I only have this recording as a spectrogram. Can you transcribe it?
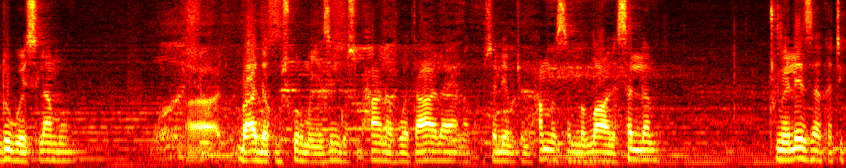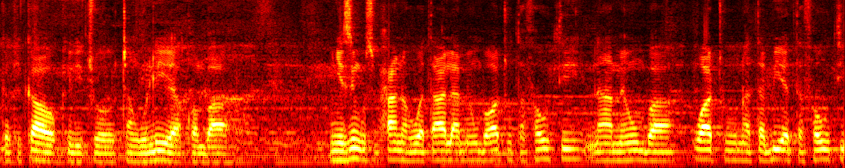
ndugu waislamu uh, baada ya kumshukuru mwenyezi mungu subhanahu wa taala na kumsalia mtume muhammad salllah alehi wasallam tumeeleza katika kikao kilichotangulia kwamba mwenyezi mungu subhanahu wa taala ameumba watu tofauti na ameumba watu na tabia tofauti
